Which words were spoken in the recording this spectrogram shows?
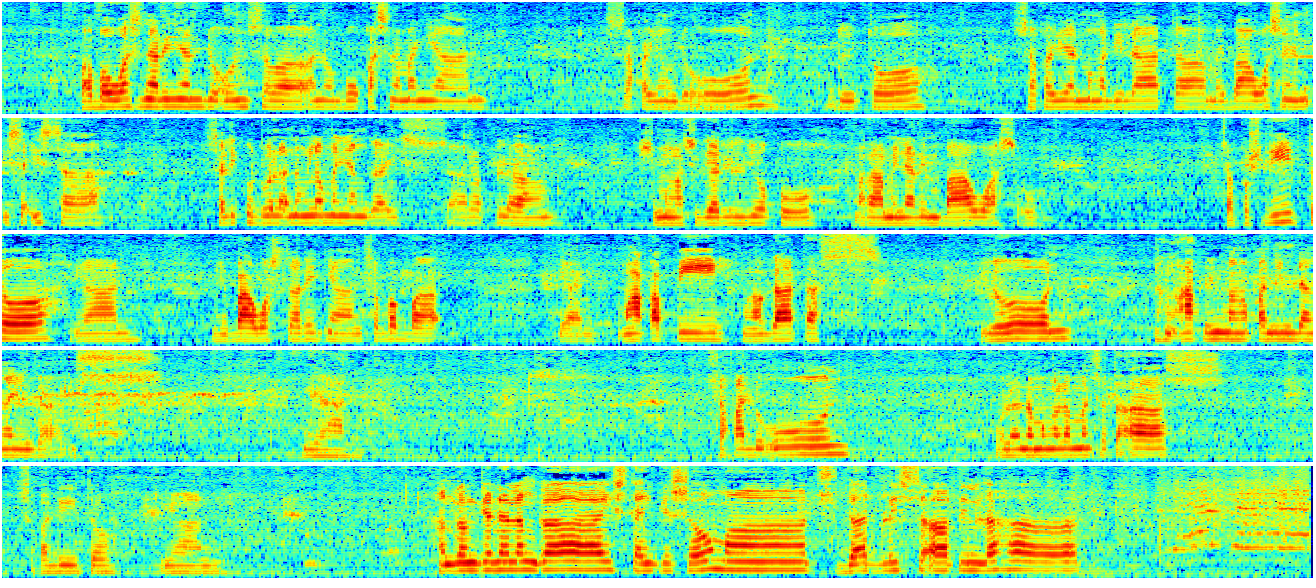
Pabawas na rin yan doon sa ano bukas naman yan. Saka yung doon, dito. Saka yan mga dilata, may bawas na isa-isa. Sa likod wala nang laman yan guys. Sa harap lang. Sa mga sigarilyo ko, marami na rin bawas oh. Tapos dito, yan. May bawas na rin yan sa baba. Yan, mga kape, mga gatas. Yun ang aking mga paninda ngayon guys. Yan. Saka doon, wala na mga laman sa taas. Saka dito, yan. Hanggang dyan na lang guys. Thank you so much. God bless sa atin lahat.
